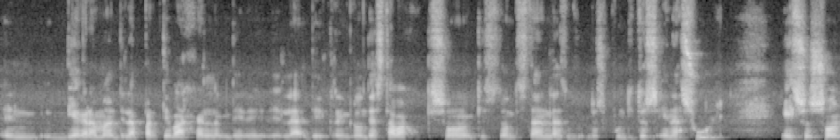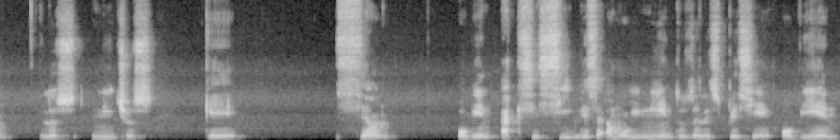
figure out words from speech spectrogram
diagrama de la parte baja del renglón de hasta abajo, que, son, es donde están los puntitos en azul. Esos son los nichos que sean o bien accesibles a movimientos de la especie o bien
